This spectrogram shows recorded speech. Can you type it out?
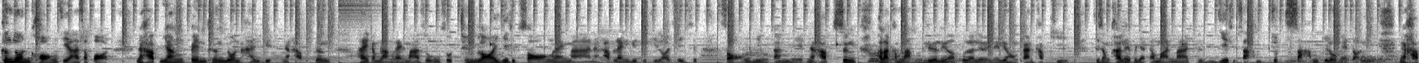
เครื่องยนต์ของ GR Sport นะครับยังเป็นเครื่องยนต์ไฮบริดนะครับซึ่งให้กำลังแรงม้าสูงสุดถึง 122 แรงม้านะครับแรงบิดอยู่ที่ 142 นิวตันเมตรนะครับซึ่งพละกำลังเหลือๆเฟือเลยในเรื่องของการขับขี่ที่สำคัญเลยประหยัดน้ำมันมากถึง 23.3 กิโลเมตรต่อลิตรนะครับ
